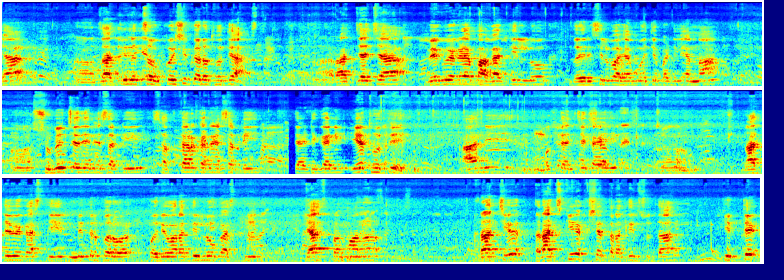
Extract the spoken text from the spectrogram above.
या जातीनं चौकशी करत होत्या. राज्याच्या वेगवेगळ्या भागातील लोक धैर्यशील भाया मोहिते पाटील यांना शुभेच्छा देण्यासाठी सत्कार करण्यासाठी त्या ठिकाणी येत होते. आणि मग त्यांचे काही नातेवाईक असतील मित्र परिवारातील लोक असतील त्याचप्रमाणे राजकीय राजकीय क्षेत्रातील सुद्धा कित्येक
